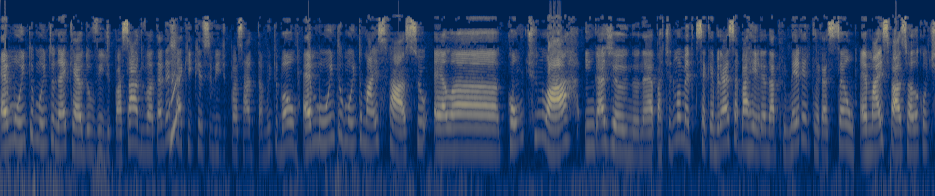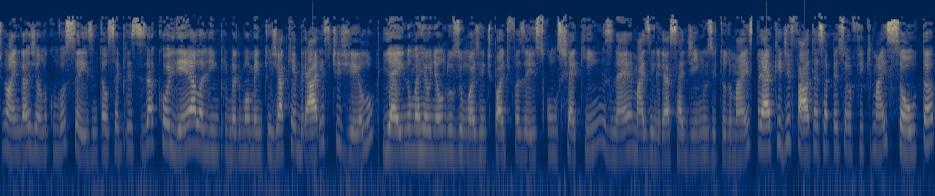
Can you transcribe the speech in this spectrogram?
é muito, muito, né, que é do vídeo passado, vou até deixar aqui que esse vídeo passado tá muito bom, é muito, muito mais fácil ela continuar engajando, né? A partir do momento que você quebrar essa barreira da primeira interação, é mais fácil ela continuar engajando com vocês. Então você precisa acolher ela ali em primeiro momento e já quebrar este gelo. E aí numa reunião do Zoom a gente pode fazer isso com os check-ins, né, mais engraçadinhos e tudo mais, para que de fato essa pessoa fique mais solta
